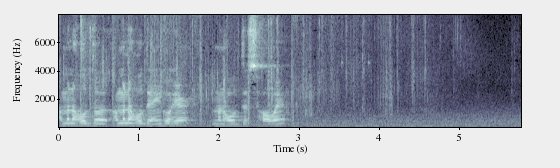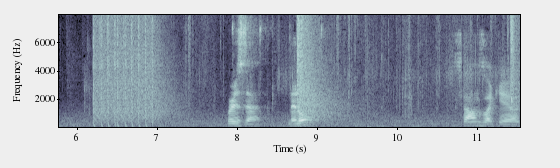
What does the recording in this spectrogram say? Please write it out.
I'm gonna hold the I'm gonna hold the angle here. I'm gonna hold this hallway. Where is that? Middle? Sounds like yeah.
